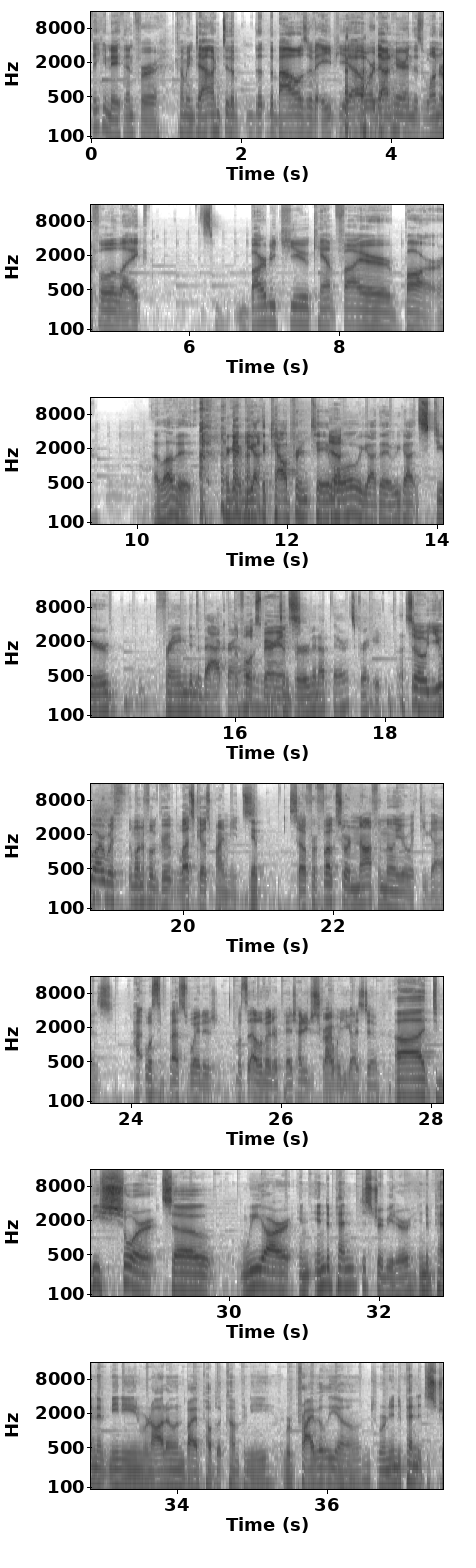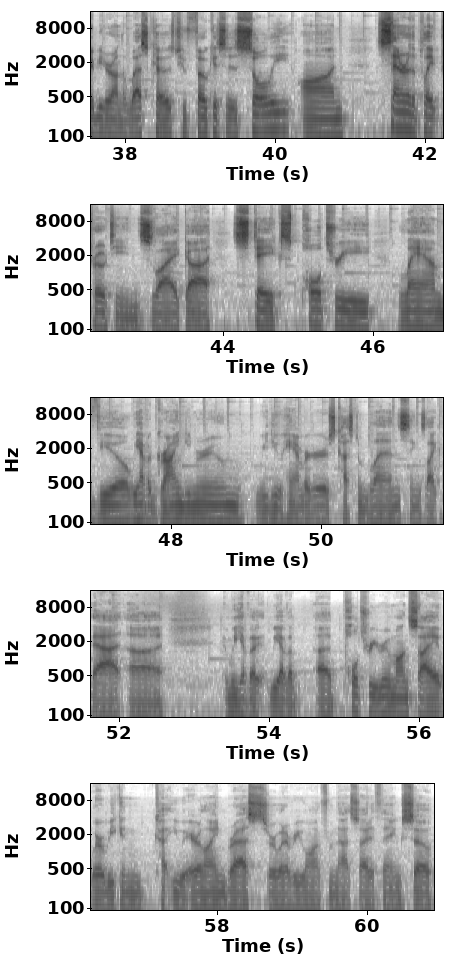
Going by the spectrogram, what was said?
Thank you, Nathan, for coming down to the the, the bowels of APL. We're down here in this wonderful like barbecue campfire bar. I love it. Okay, we got the cow print table. Yeah. We got the we got steer framed in the background. The full experience. Some bourbon up there. It's great. So you are with the wonderful group West Coast Prime Meats. Yep. So for folks who are not familiar with you guys, how, what's the best way to what's the elevator pitch? How do you describe what you guys do? Uh, to be short, so we are an independent distributor. Independent meaning we're not owned by a public company. We're privately owned. We're an independent distributor on the West Coast who focuses solely on center of the plate proteins like uh, steaks, poultry, lamb, veal. We have a grinding room. We do hamburgers, custom blends, things like that. Uh, and we have a we have a, a poultry room on site where we can cut you airline breasts or whatever you want from that side of things. So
